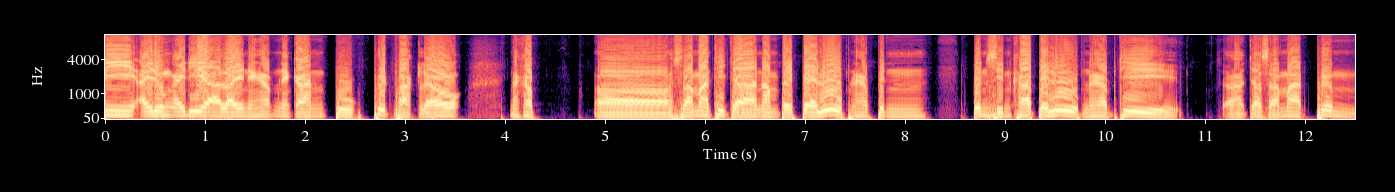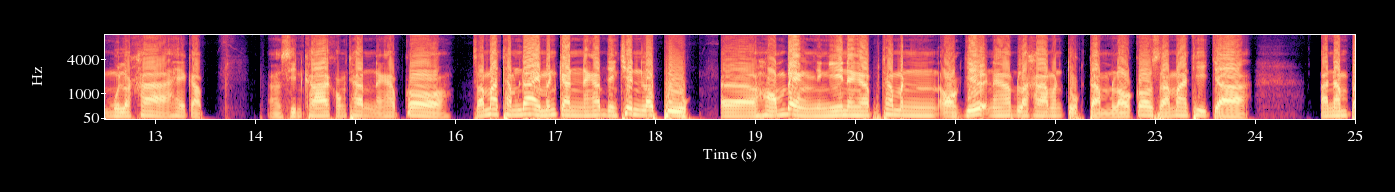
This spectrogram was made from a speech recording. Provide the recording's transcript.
มีไอดงไอเดียอะไรนะครับ ในการปลูกพืชผักแล้วนะครับสามารถที่จะนำไปแปรรูปนะครับเป็นเป็นสินค้าแปรรูปนะครับที่จะสามารถเพิ่มมูลค่าให้กับสินค้าของท่านนะครับ ก็สามารถทำได้เหมือนกันนะครับ อย่างเช่นเราปลูกออหอมแบ่งอย่างนี้นะครับ ถ้ามันออกเยอะนะครับ ราคามันตกต่ำเราก็สามารถที่จะ นำไป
